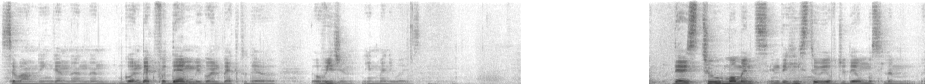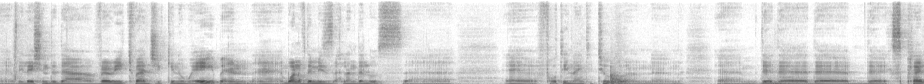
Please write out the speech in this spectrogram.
surrounding and, and, and going back for them, we're going back to their origin in many ways. There is two moments in the history of Judeo-Muslim uh, relation that are very tragic in a way, and uh, one of them is Al-Andalus, uh, 1492, uh, and, and um, the, the, the, the expel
